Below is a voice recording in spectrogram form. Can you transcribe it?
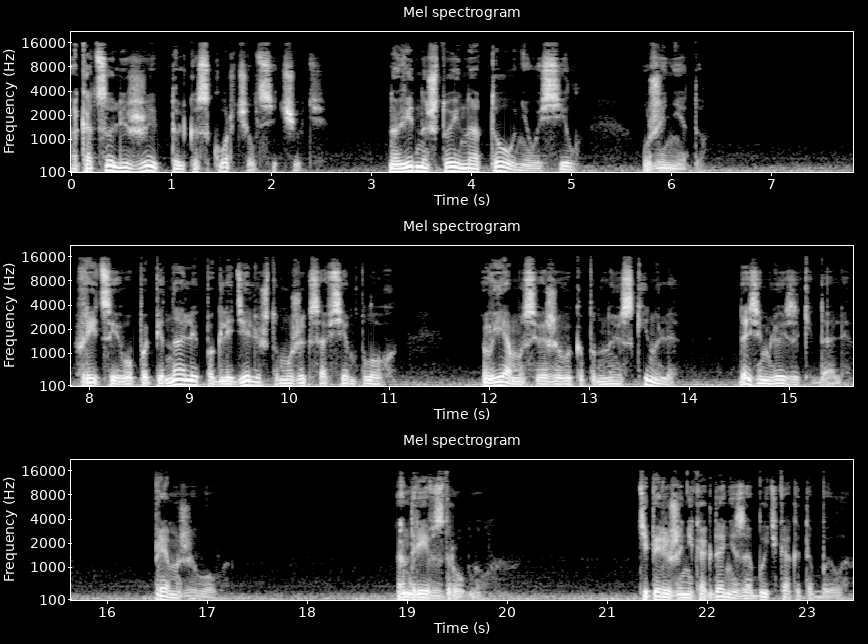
А Кацо лежит, только скорчился чуть. Но видно, что и на то у него сил уже нету. Фрицы его попинали, поглядели, что мужик совсем плох. В яму свежевыкопанную скинули, да землей закидали. Прямо живого. Андрей вздрогнул. Теперь уже никогда не забыть, как это было.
